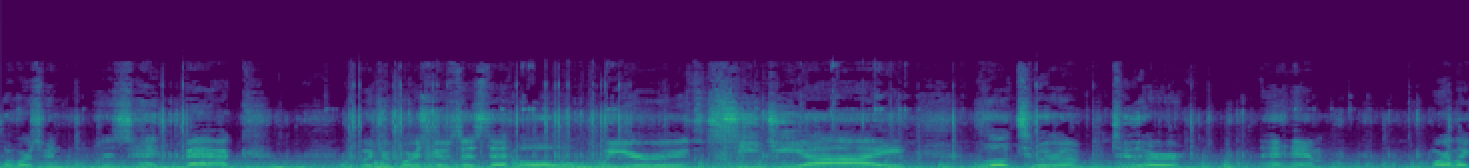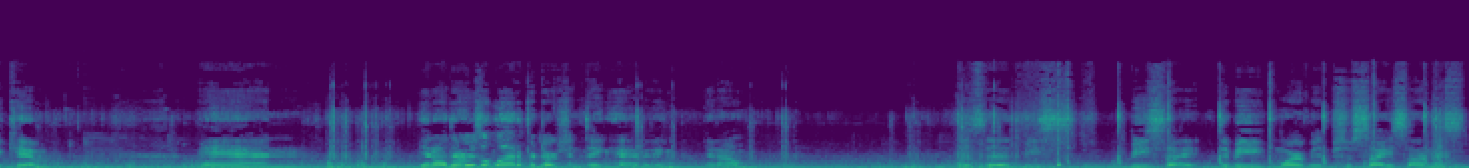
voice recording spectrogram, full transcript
the horseman his head back, which of course gives us that whole weird CGI look to him, to her and him, more like him. And you know, there is a lot of production thing happening. You know, just to be be to be more precise on this,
